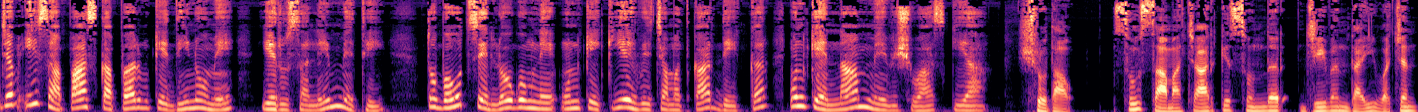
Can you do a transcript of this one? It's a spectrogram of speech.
जब ईसा पास का पर्व के दिनों में यरूशलेम में थे तो बहुत से लोगों ने उनके किए हुए चमत्कार देखकर उनके नाम में विश्वास किया। श्रोताओं, सुसमाचार के सुंदर जीवनदायी वचन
